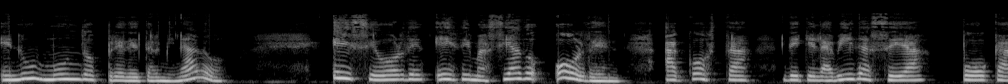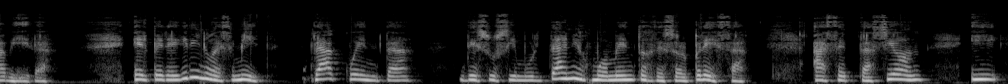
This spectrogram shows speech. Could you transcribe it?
en un mundo predeterminado ese orden es demasiado orden a costa de que la vida sea poca vida. El peregrino Smith da cuenta de sus simultáneos momentos de sorpresa, aceptación y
